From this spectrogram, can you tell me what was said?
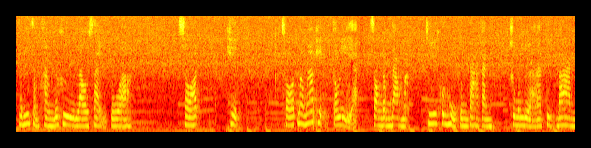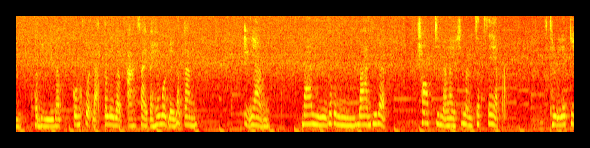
และที่สำคัญก็คือเราใส่ตัวซอสเผ็ดซอสมาม่าเผ็ดเกาหลีอะซองดำๆอะที่คุณหูคุณตากัน คือมันเหลือติดบ้านพอดีแบบก้นขวดละก็เลยแบบอะใส่ไปให้หมดเลยแล้วกัน อีกอย่างบ้านนี้ก็เป็นบ้านที่แบบ ชอบกินอะไรที่มันแซ่บๆอะเทริยากิ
